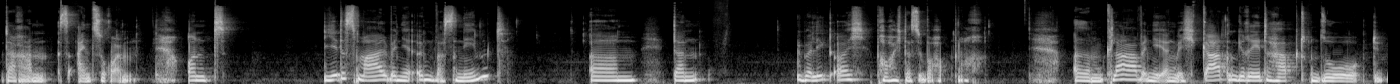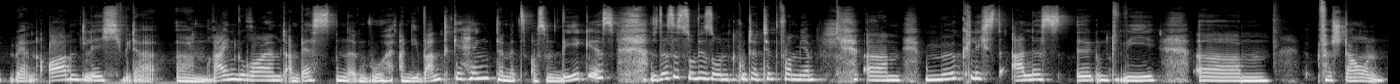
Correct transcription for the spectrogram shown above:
daran, es einzuräumen. Und jedes Mal, wenn ihr irgendwas nehmt, ähm, dann überlegt euch, brauche ich das überhaupt noch? Ähm, klar, wenn ihr irgendwelche Gartengeräte habt und so, die werden ordentlich wieder ähm, reingeräumt, am besten irgendwo an die Wand gehängt, damit es aus dem Weg ist. Also das ist sowieso ein guter Tipp von mir. Ähm, möglichst alles irgendwie ähm, verstauen,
